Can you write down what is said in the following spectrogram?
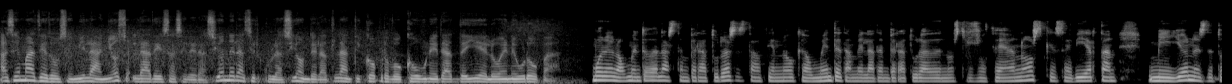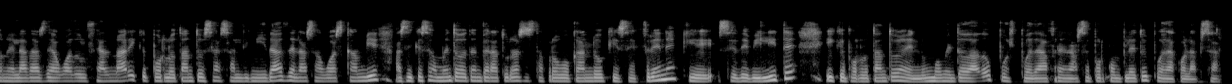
Hace más de 12.000 años, la desaceleración de la circulación del Atlántico provocó una edad de hielo en Europa. Bueno, el aumento de las temperaturas está haciendo que aumente también la temperatura de nuestros océanos, que se viertan millones de toneladas de agua dulce al mar y que por lo tanto esa salinidad de las aguas cambie. Así que ese aumento de temperaturas está provocando que se frene, que se debilite y que por lo tanto en un momento dado pues pueda frenarse por completo y pueda colapsar.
